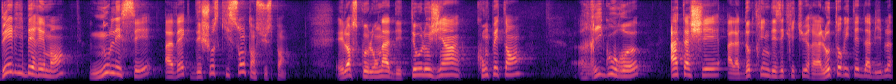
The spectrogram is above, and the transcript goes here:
délibérément nous laisser avec des choses qui sont en suspens. Et lorsque l'on a des théologiens compétents, rigoureux, attachés à la doctrine des Écritures et à l'autorité de la Bible,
